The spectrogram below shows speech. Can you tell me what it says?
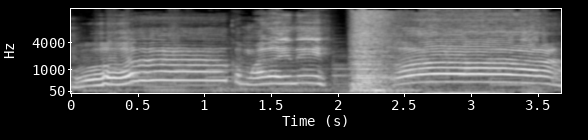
Wah, ke mana ini? Wah.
